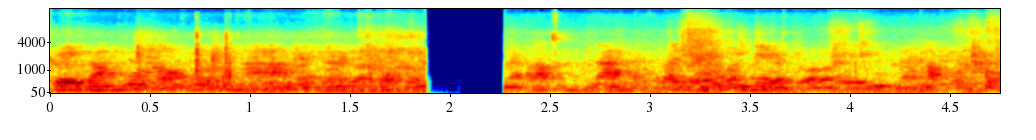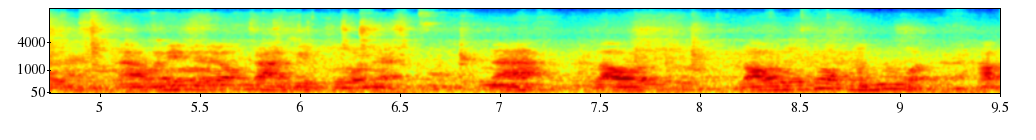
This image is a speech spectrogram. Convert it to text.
คือคำพูดของผู้ต้องหาเนี่ยจะนะครับนะก็จะผลดีกับตัวเราเองนะครับผมนะวันนี้ในเรื่องของการสืบสวนเนี่ยนะเราเรารู้ข้อมูลทั้งหมดนะครับ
